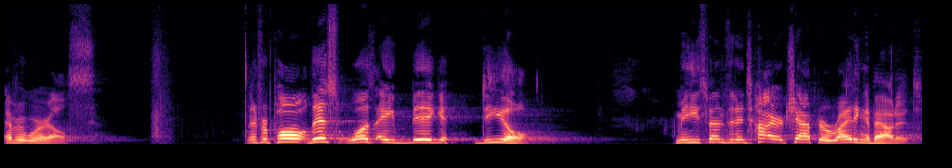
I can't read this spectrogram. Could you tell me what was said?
everywhere else. And for Paul, this was a big deal. I mean, he spends an entire chapter writing about it.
